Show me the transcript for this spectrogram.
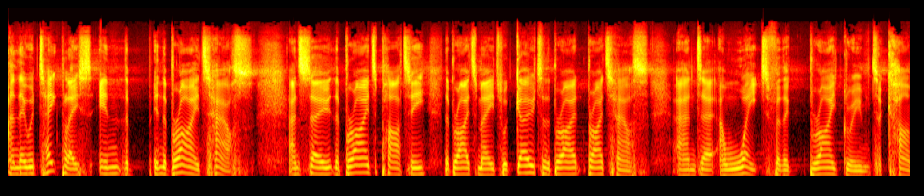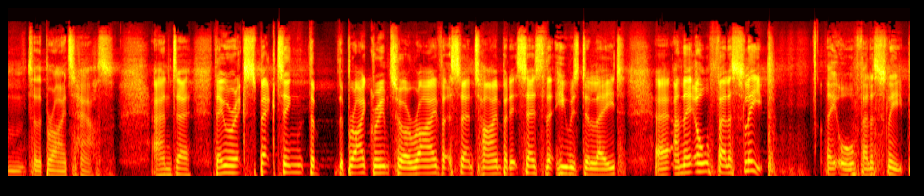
and they would take place in the in the bride's house. And so the bride's party, the bridesmaids would go to the bride, bride's house and, uh, and wait for the bridegroom to come to the bride's house. And uh, they were expecting the, the bridegroom to arrive at a certain time, but it says that he was delayed. Uh, and they all fell asleep. They all fell asleep.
